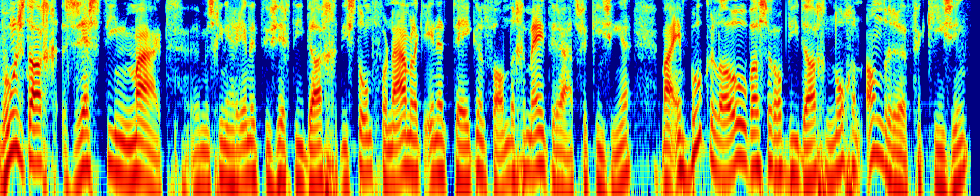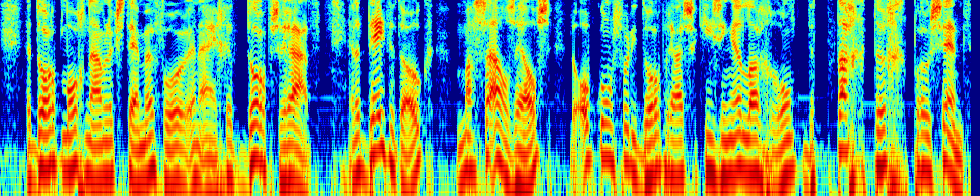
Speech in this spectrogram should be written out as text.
Woensdag 16 maart. Eh, Misschien herinnert u zich die dag. Die stond voornamelijk in het teken van de gemeenteraadsverkiezingen. Maar in Boekelo was er op die dag nog een andere verkiezing. Het dorp mocht namelijk stemmen voor een eigen dorpsraad. En dat deed het ook, massaal zelfs. De opkomst voor die dorpsraadsverkiezingen lag rond de 80%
